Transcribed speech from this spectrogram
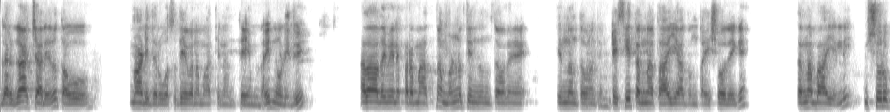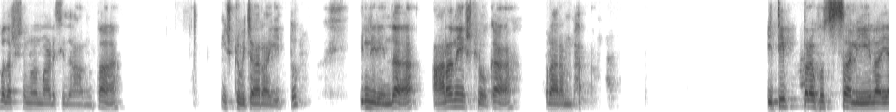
ಗರ್ಗಾಚಾರ್ಯರು ತಾವು ಮಾಡಿದರು ವಸುದೇವನ ಮಾತಿನಂತೆ ಎಂಬುದಾಗಿ ನೋಡಿದ್ವಿ. ಅದಾದ ಮೇಲೆ ಪರಮಾತ್ಮ ಮಣ್ಣು ತಿಂದಂತವನೇ ತಿಂದಂತವನ್ನು ನಟಿಸಿ ತನ್ನ ತಾಯಿಯಾದಂತಹ ಯಶೋಧೆಗೆ ತನ್ನ ಬಾಯಿಯಲ್ಲಿ ವಿಶ್ವರೂಪ ದರ್ಶನ ಮಾಡಿಸಿದ ಅಂತ ಇಷ್ಟು ವಿಚಾರ ಆಗಿತ್ತು. ಇಂದಿನಿಂದ ಆರನೇ ಶ್ಲೋಕ ಪ್ರಾರಂಭ. ಇತಿ ಪ್ರಭುಸ್ಸ ಲೀಲಯ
